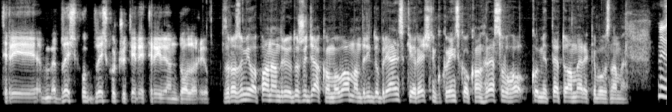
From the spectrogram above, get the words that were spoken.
3, близько близько 4 трильйон доларів. Зрозуміло, пане Андрію, дуже дякуємо вам. Андрій Добрянський, речник Українського конгресового комітету Америки, був з нами. Ну,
